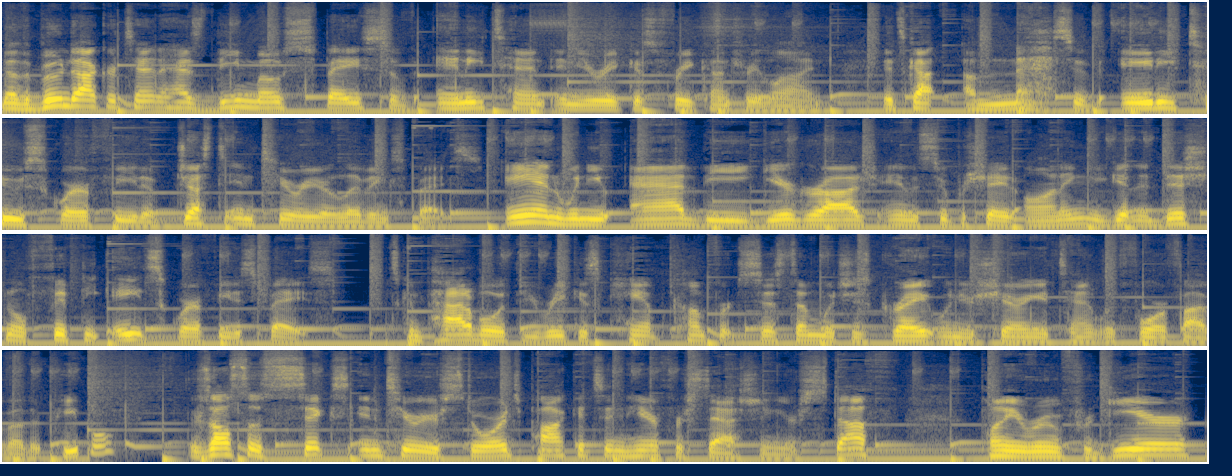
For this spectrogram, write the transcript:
Now the Boondocker tent has the most space of any tent in Eureka's free country line. It's got a massive 82 square feet of just interior living space. And when you add the gear garage and the Super Shade awning, you get an additional 58 square feet of space. It's compatible with Eureka's Camp Comfort system, which is great when you're sharing a tent with four or five other people. There's also six interior storage pockets in here for stashing your stuff, plenty of room for gear,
